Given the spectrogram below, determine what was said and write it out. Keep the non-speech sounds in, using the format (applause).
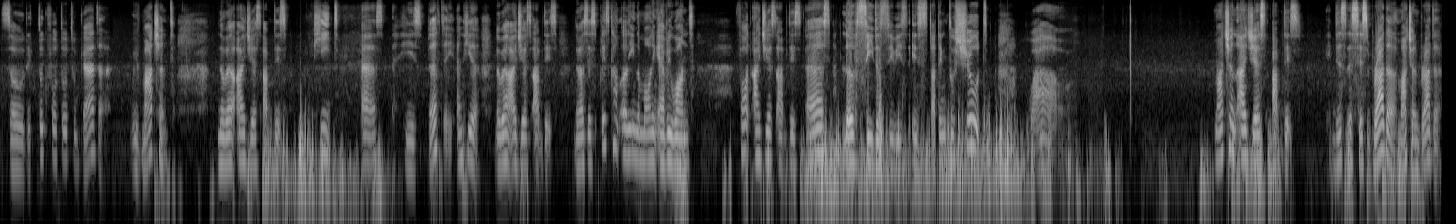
So they took photo together with Merchant. Noel IGS updates Peat as his birthday. And here, Noeul IGS updates Noeul says, please come early in the morning, everyone. Fort IGS updates as Love Sea the series is starting to shoot. Wow. Merchant IGS updates. This is his brother, Merchant brother.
